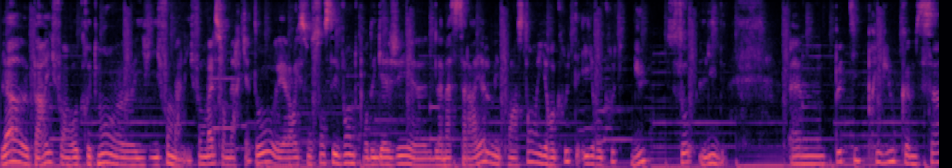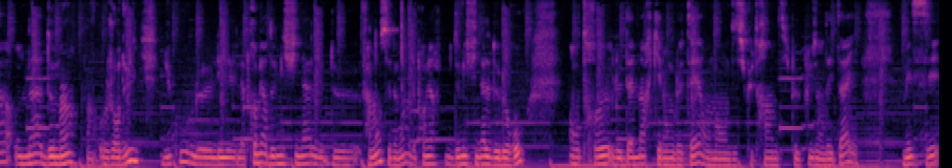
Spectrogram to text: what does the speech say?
Là, euh, pareil, ils font un recrutement, euh, ils, font mal. Ils font mal sur le mercato. Et alors, ils sont censés vendre pour dégager euh, de la masse salariale, mais pour l'instant, ils recrutent et ils recrutent du solide. petite preview comme ça, on a demain, enfin aujourd'hui, du coup, la première demi-finale de. Enfin, non, c'est demain, la première demi-finale de l'Euro entre le Danemark et l'Angleterre. On en discutera un petit peu plus en détail mais c'est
